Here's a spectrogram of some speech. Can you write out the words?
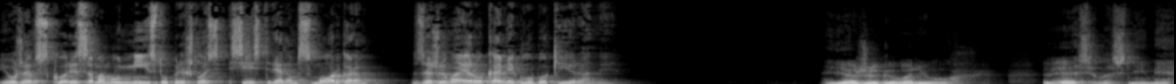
и уже вскоре самому Мисту пришлось сесть рядом с Моргаром, зажимая руками глубокие раны. «Я же говорю, Весело с ними.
